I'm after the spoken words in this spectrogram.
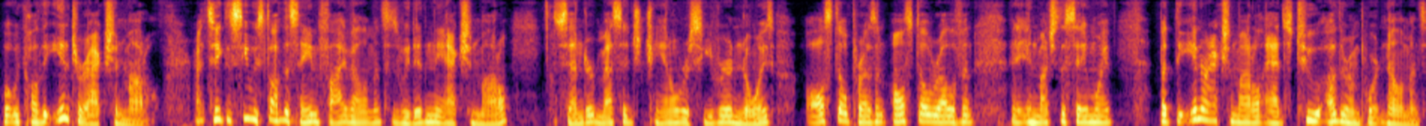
what we call the interaction model. Right, so you can see we still have the same five elements as we did in the action model, sender, message, channel, receiver, and noise, all still present, all still relevant uh, in much the same way. But the interaction model adds two other important elements.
